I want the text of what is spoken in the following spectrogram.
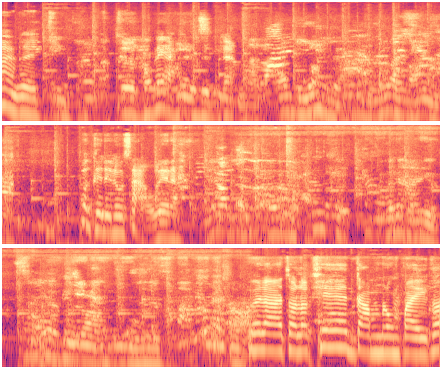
มากเลยเออเขาไม่อ่านถึงเนี่ยมันคือไดโนเสาร์เลยนะเวลาจระเข้ดำลงไปก็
